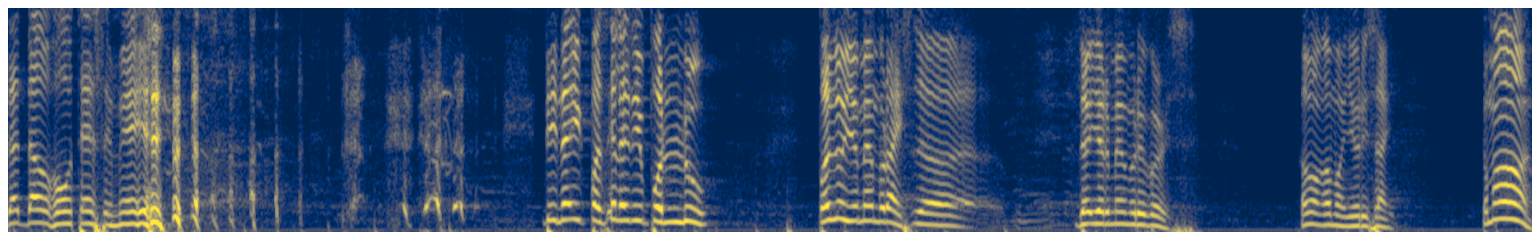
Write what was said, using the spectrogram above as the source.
That thou hotes emea. Dinaig pa sila ni Ponlu. Ponlu, you memorize uh, the, your memory verse. Come on, come on, you recite. Come on.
